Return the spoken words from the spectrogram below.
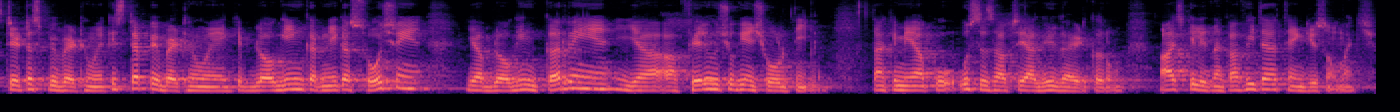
स्टेटस पे बैठे हुए हैं, किस स्टेप पे बैठे हुए हैं कि ब्लॉगिंग करने का सोच रहे हैं या ब्लॉगिंग कर रहे हैं या आप फेल हो चुके हैं, छोड़ दी ताकि मैं आपको उस हिसाब से आगे गाइड करूँ। आज के लिए इतना काफ़ी था। थैंक यू सो मच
